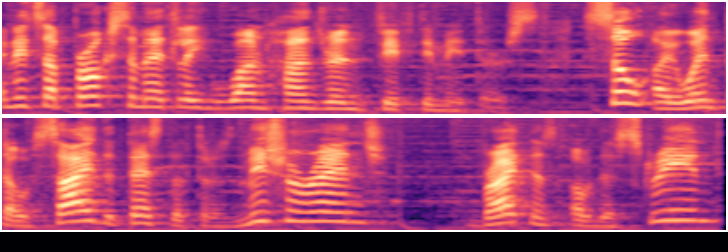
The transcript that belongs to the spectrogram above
and it's approximately 150 meters. So I went outside to test the transmission range, brightness of the screen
